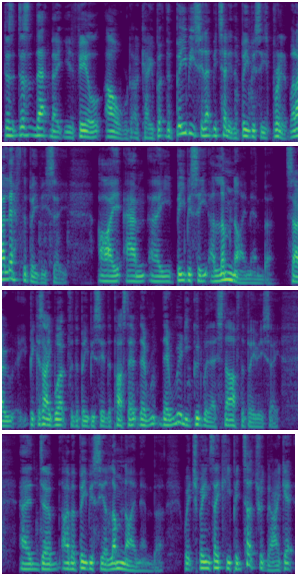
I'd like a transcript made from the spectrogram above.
Does, doesn't that make you feel old? Okay. But the BBC, let me tell you, the BBC is brilliant. When I left the BBC, I am a BBC alumni member. So because I worked for the BBC in the past, they're, they're, they're really good with their staff, the BBC and um, I'm a BBC alumni member, which means they keep in touch with me. I get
